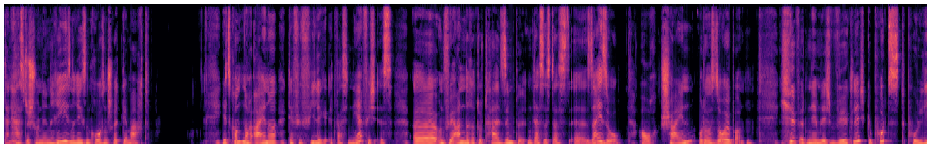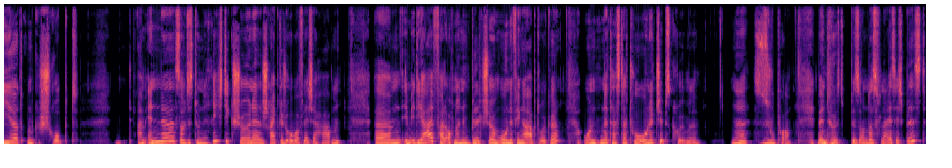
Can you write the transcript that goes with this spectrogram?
dann hast du schon einen riesen, riesengroßen Schritt gemacht. Jetzt kommt noch einer, der für viele etwas nervig ist äh, und für andere total simpel. Und das ist das äh, sei so, auch Schein oder Säubern. Hier wird nämlich wirklich geputzt, poliert und geschrubbt. Am Ende solltest du eine richtig schöne Schreibtischoberfläche haben. Ähm, Im Idealfall auch noch einen Bildschirm ohne Fingerabdrücke und eine Tastatur ohne Chipskrümel. Ne? Super. Wenn du besonders fleißig bist,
